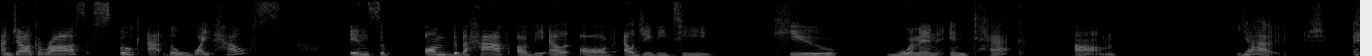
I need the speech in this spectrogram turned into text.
Angelica ross spoke at the white house in on the behalf of the L- of lgbtq women in tech. Um yeah, she,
